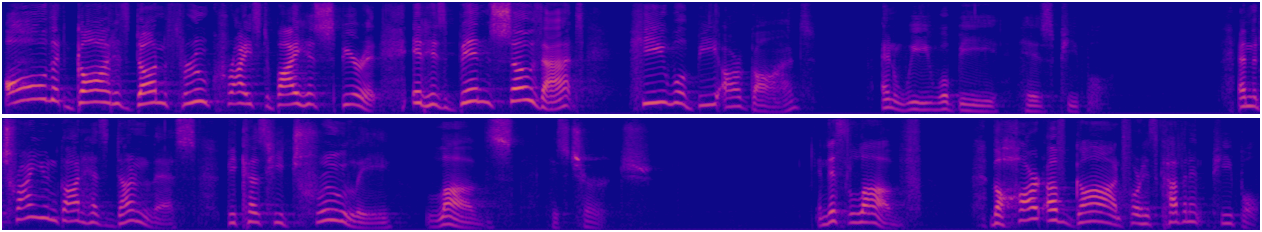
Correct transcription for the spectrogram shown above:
All that God has done through Christ by his Spirit, it has been so that he will be our God, and we will be his people. And the triune God has done this because he truly loves his church. And this love, the heart of God for his covenant people,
